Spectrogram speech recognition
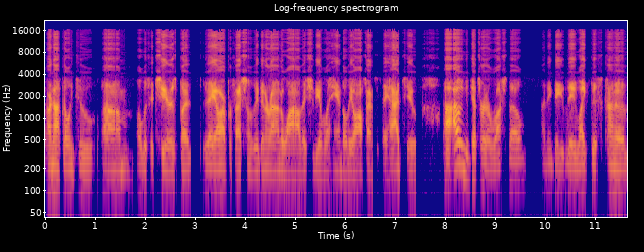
are not going to um, elicit cheers, but they are professionals. They've been around a while. They should be able to handle the offense if they had to. Uh, I don't think the Jets are in a rush, though. I think they they like this kind of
